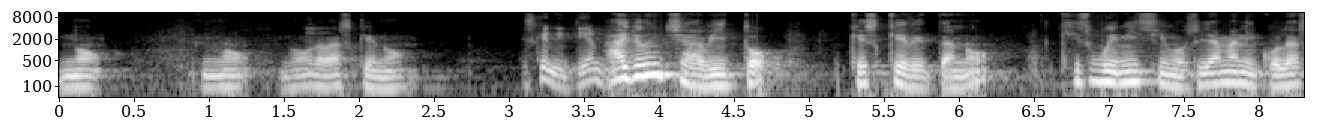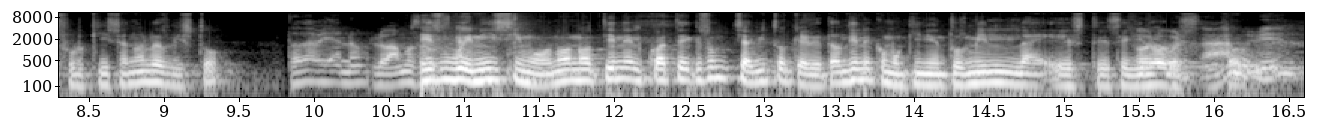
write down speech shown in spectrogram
No, no, no, la verdad es que no. Es que ni tiempo. Hay un chavito que es queretano, que es buenísimo, se llama Nicolás Urquiza, ¿no lo has visto? Todavía no, lo vamos a Es buscar. buenísimo, no, no, tiene el cuate, que es un chavito queretano, tiene como 500 mil este, seguidores. Ah, muy bien.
